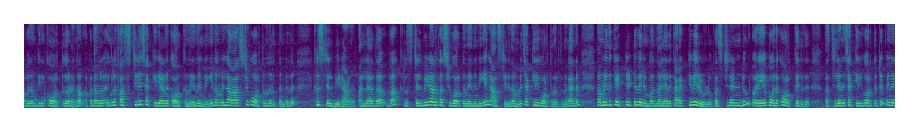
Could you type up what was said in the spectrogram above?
അപ്പോൾ നമുക്കിനി കോർത്ത് തുടങ്ങാം. അപ്പോൾ നമ്മൾ നിങ്ങൾ ഫസ്റ്റിൽ ചക്കിരിയാണ് കോർക്കുന്നതെന്നുണ്ടെങ്കിൽ നമ്മൾ ലാസ്റ്റ് കോർത്ത് നിർത്തേണ്ടത് ക്രിസ്റ്റൽ ബീഡാണ്. അല്ലാതെ ക്രിസ്റ്റൽ ബീഡാണ് ഫസ്റ്റ് കോർക്കുന്നതെന്നുണ്ടെങ്കിൽ ലാസ്റ്റിൽ നമ്മൾ ചക്കിരി കോർത്ത് നിർത്തണം. കാരണം നമ്മളിത് കെട്ടിട്ട് വരുമ്പോൾ എന്നാലേ അത് കറക്റ്റ് വരുള്ളൂ. ഫസ്റ്റ് രണ്ടും ഒരേപോലെ കോർക്കരുത്. ഫസ്റ്റിൽ തന്നെ ചക്കിരി കോർത്തിട്ട് പിന്നെ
